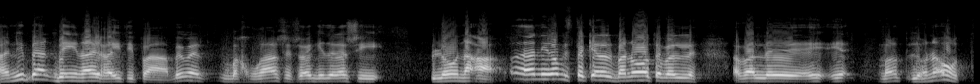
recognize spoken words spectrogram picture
אני בעיניי ראיתי פעם, באמת, בחורה שאפשר להגיד עליה שהיא לא נאה. אני לא מסתכל על בנות, אבל, אבל אה, אה, לא נאות.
